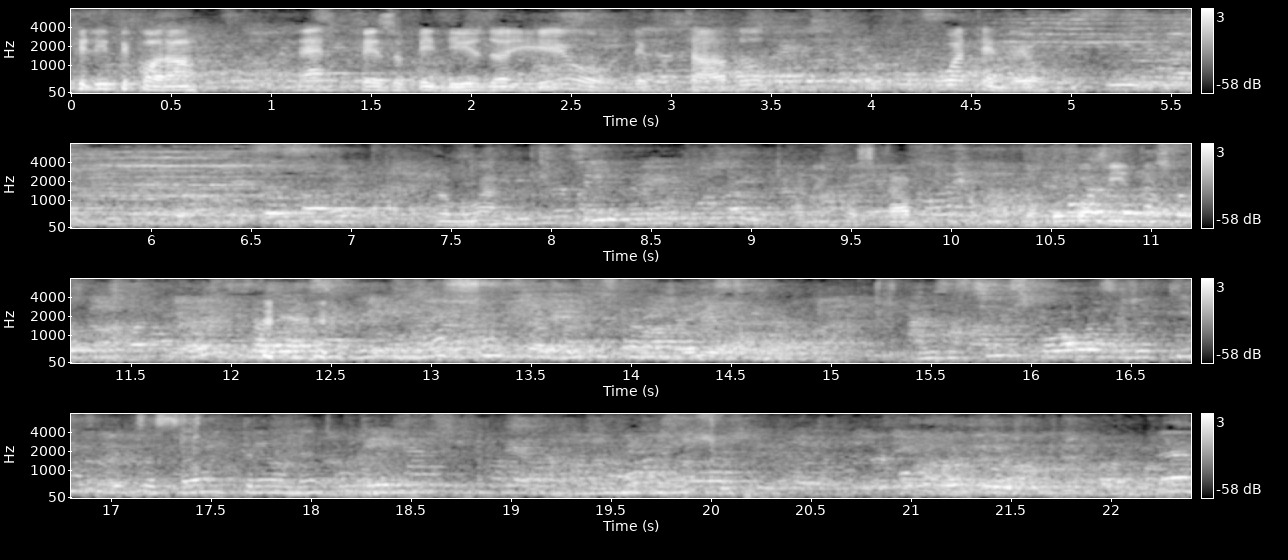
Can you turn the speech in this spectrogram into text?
Felipe Corá, né? Fez o pedido aí, o deputado o atendeu. Vamos lá? Sim. Para não encostar, tô com Covid. Não existia escolas, já tinha alfabetização e treinamento. É.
